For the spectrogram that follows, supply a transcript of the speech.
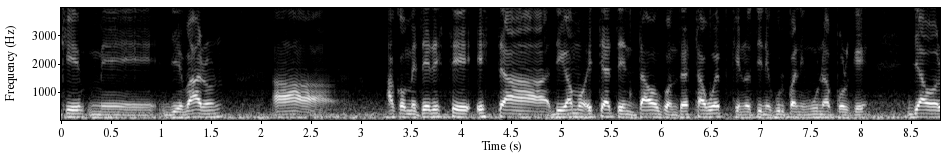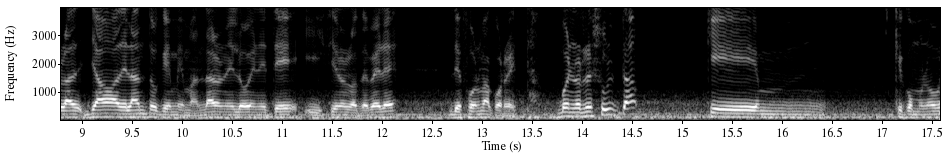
que me llevaron a, a cometer este, esta, digamos, este atentado contra esta web que no tiene culpa ninguna porque ya ya os adelanto que me mandaron el ONT y hicieron los deberes de forma correcta. Bueno, resulta que mm, que como no,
